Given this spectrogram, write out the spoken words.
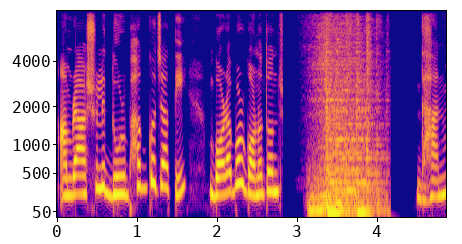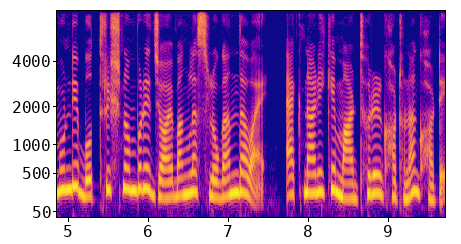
আমরা আসলে দুর্ভাগ্য জাতি, বরাবর গণতন্ত্র ধানমন্ডি বত্রিশ নম্বরে জয় বাংলা স্লোগান দেওয়ায় এক নারীকে মারধরের ঘটনা ঘটে।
